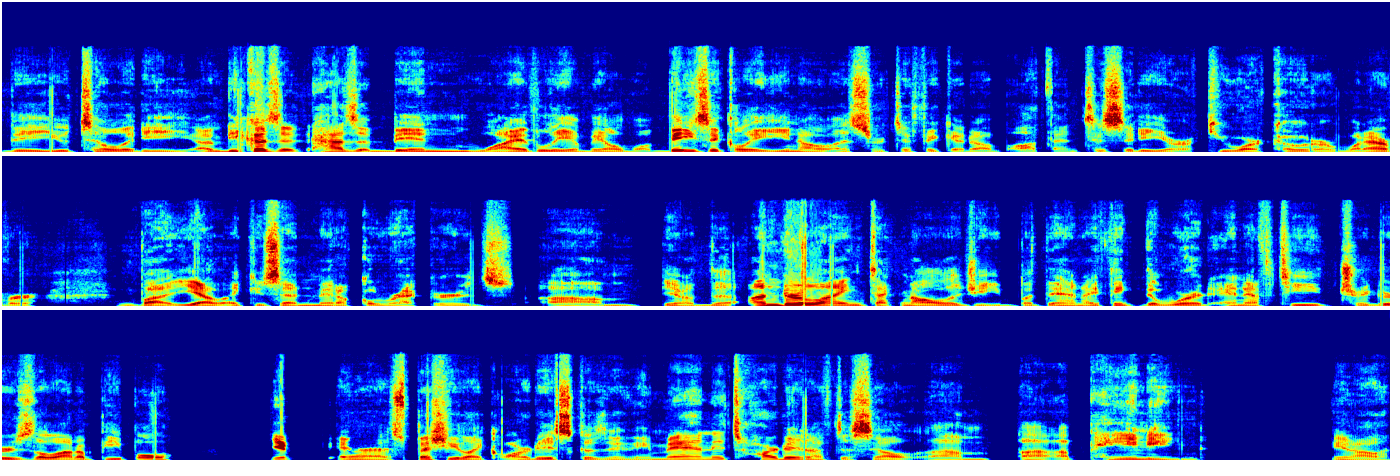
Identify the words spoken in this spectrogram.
the utility uh, because it hasn't been widely available basically you know a certificate of authenticity or a qr code or whatever but yeah like you said medical records um you know the underlying technology but then i think the word nft triggers a lot of people Yep. uh, especially like artists because they think man it's hard enough to sell um a, a painting you know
